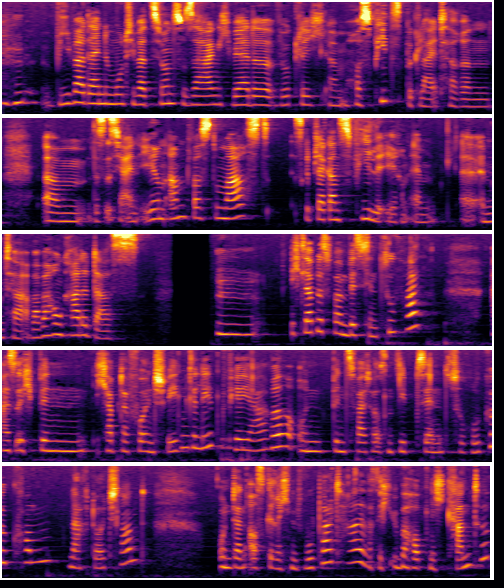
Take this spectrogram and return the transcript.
Mhm. Wie war deine Motivation zu sagen, ich werde wirklich ähm, Hospizbegleiterin? Ähm, das ist ja ein Ehrenamt, was du machst. Es gibt ja ganz viele Ehrenämter, aber warum gerade das? Mm, ich glaube, das war ein bisschen Zufall. Also ich bin, ich habe davor in Schweden gelebt, vier Jahre, und bin 2017 zurückgekommen nach Deutschland und dann ausgerechnet Wuppertal, was ich überhaupt nicht kannte.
